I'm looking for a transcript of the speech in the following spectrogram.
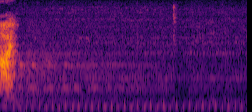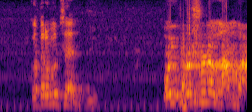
নাই। কথাটা বুঝছেন? ওই প্রশ্নটা লম্বা।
